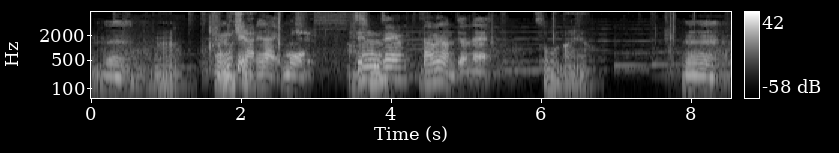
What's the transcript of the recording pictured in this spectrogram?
うん。うん。もう見てられない。もう、あ全。然ダメなんだよね。そうなんや。うん。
